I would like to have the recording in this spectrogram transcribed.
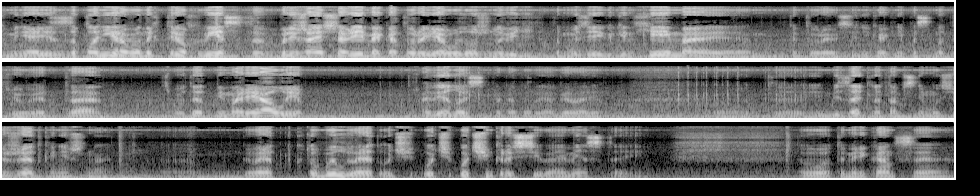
у меня из запланированных трех мест в ближайшее время, которые я должен увидеть, это музей Гугенхейма, э, который я все никак не посмотрю, это вот этот мемориал и авианосец, про который я говорил. Вот, обязательно там сниму сюжет, конечно. Э, говорят, кто был, говорят, очень, очень, очень красивое место. И, вот, американцы,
